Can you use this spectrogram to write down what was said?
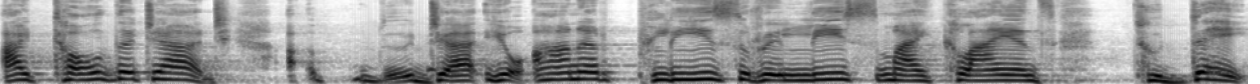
I told the judge, uh, Your Honor, please release my clients today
